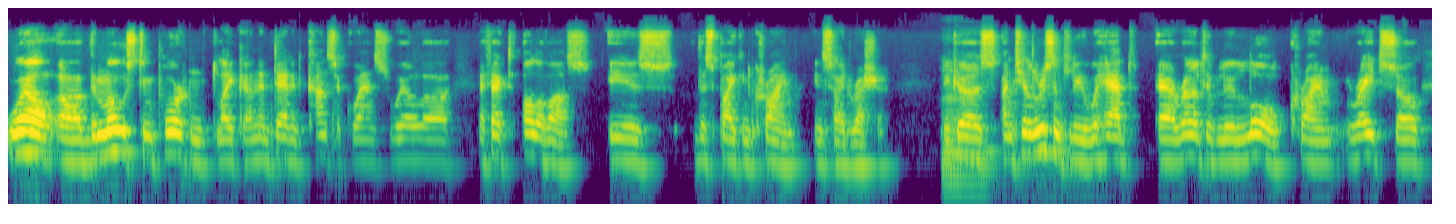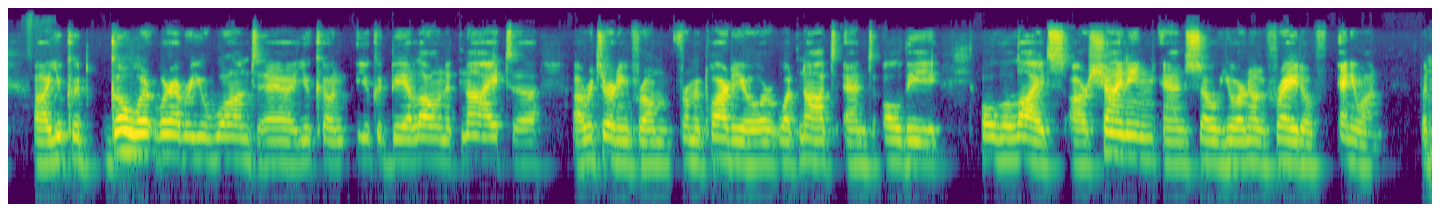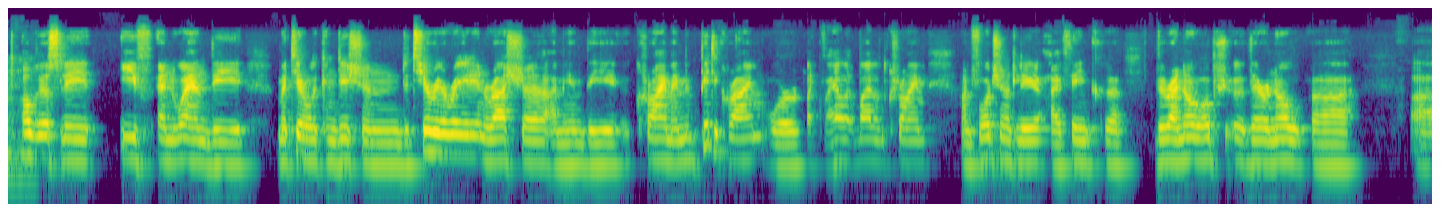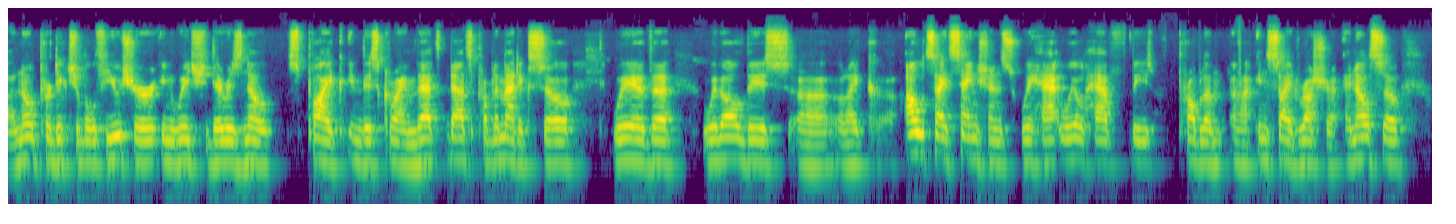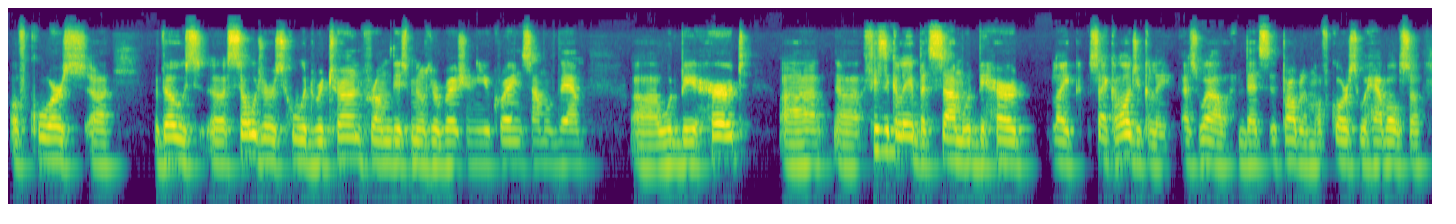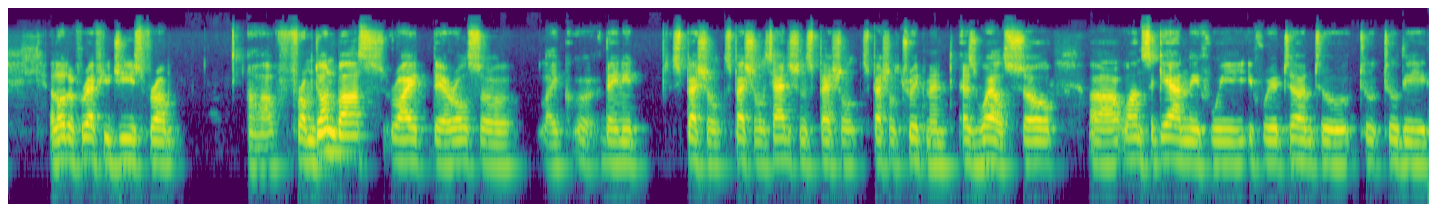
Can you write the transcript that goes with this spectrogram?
Well, uh, the most important, like unintended consequence, will uh, affect all of us is the spike in crime inside Russia, because mm. until recently we had a relatively low crime rate. So uh, you could go where, wherever you want. Uh, you can you could be alone at night, uh, returning from from a party or whatnot, and all the all the lights are shining, and so you are not afraid of anyone. But mm-hmm. obviously, if and when the material condition deteriorate in Russia, I mean the crime, I mean petty crime or like violent violent crime. Unfortunately, I think uh, there are no op- there are no uh, uh, no predictable future in which there is no spike in this crime. That that's problematic. So with uh, with all these uh, like outside sanctions, we have we'll have this problem uh, inside Russia, and also of course those uh, soldiers who would return from this military operation in Ukraine, some of them uh, would be hurt uh, uh, physically, but some would be hurt like psychologically as well. And that's the problem. Of course, we have also a lot of refugees from uh, from Donbass, right? They're also like they need special special attention, special special treatment as well. So once again, if we if we return to to to the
